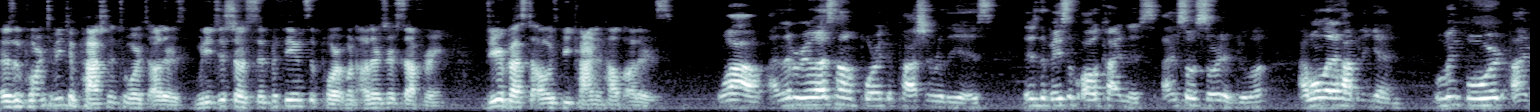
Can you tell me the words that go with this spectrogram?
It is important to be compassionate towards others. We need to show sympathy and support when others are suffering. Do your best to always be kind and help others. Wow, I never realized how important compassion really is. It is the base of all kindness. I am so sorry, Abdullah. I won't let it happen again. Moving forward, I'm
